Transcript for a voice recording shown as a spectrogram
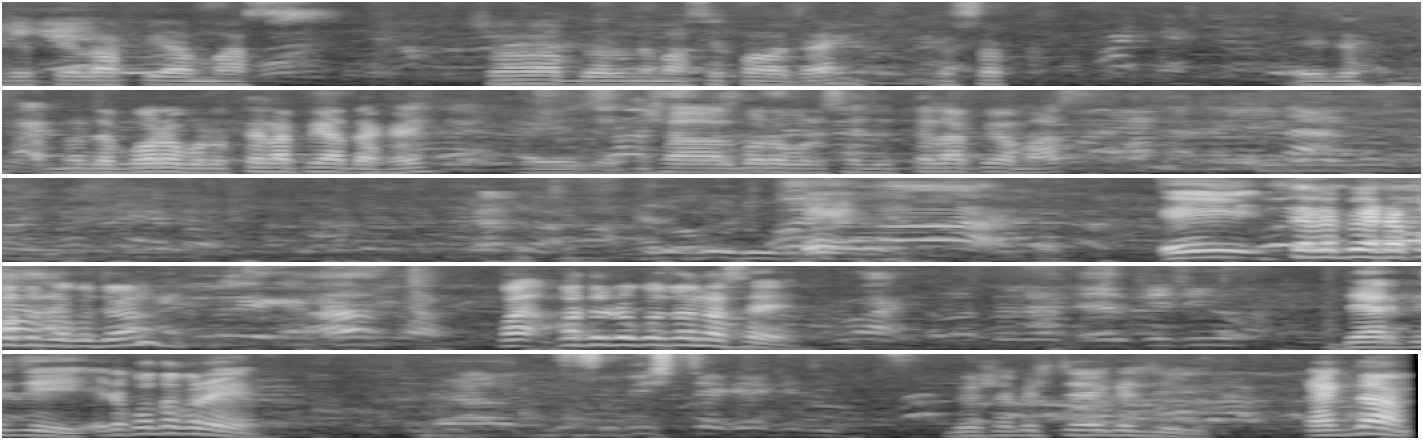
এই যে তেলাপিয়া মাছ সব ধরনের মাছই পাওয়া যায় দর্শক। এই যে আপনাদের বড় বড় তেলাপিয়া দেখায় এই যে বিশাল বড় বড় সাইজের তেলাপিয়া মাছ। আচ্ছা। এই তেলাপিয়াটা কতটুকু ওজন ক- কতটুকু ওজন আছে? দেড় কেজি। এটা কত করে? দুশো বিশ টাকা কেজি। দুশো একদম।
